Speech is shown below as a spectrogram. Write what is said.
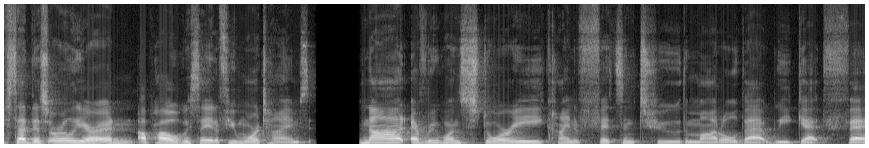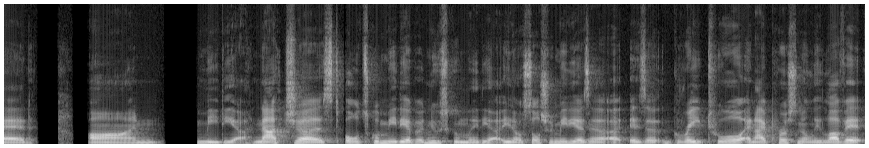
said this earlier and i'll probably say it a few more times not everyone's story kind of fits into the model that we get fed on media not just old school media but new school media. You know social media is a is a great tool and i personally love it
